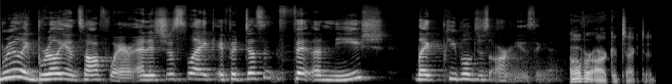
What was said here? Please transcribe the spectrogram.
really brilliant software. And it's just like if it doesn't fit a niche, like people just aren't using it. Over architected.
